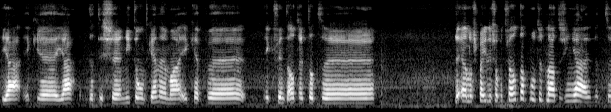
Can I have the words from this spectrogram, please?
ja, ik, eh, ja dat is niet te ontkennen. Maar ik, heb, ik vind altijd dat de elf spelers op het veld dat moeten laten zien. Ja, dat,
